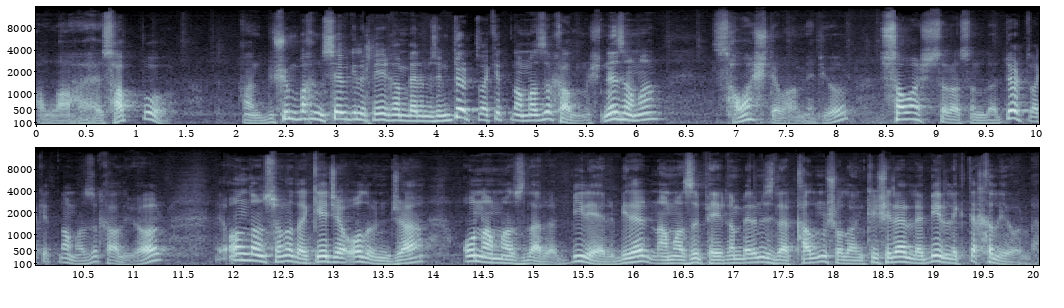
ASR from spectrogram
Allah'a hesap bu. Hani düşün bakın sevgili peygamberimizin dört vakit namazı kalmış. Ne zaman? Savaş devam ediyor. Savaş sırasında dört vakit namazı kalıyor. Ondan sonra da gece olunca o namazları birer birer namazı peygamberimizle kalmış olan kişilerle birlikte kılıyorlar.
